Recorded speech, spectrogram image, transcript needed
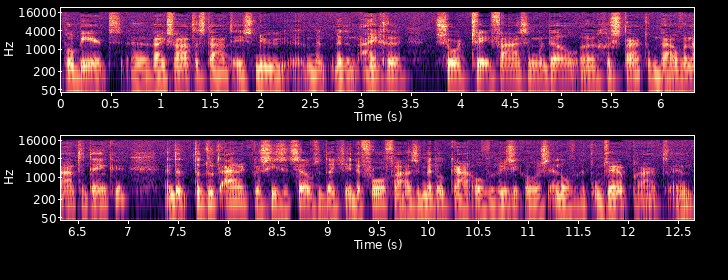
probeert. Uh, Rijkswaterstaat is nu met, met een eigen soort twee-fase model gestart om daarover na te denken. En dat, dat doet eigenlijk precies hetzelfde. Dat je in de voorfase met elkaar over risico's en over het ontwerp praat. En,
